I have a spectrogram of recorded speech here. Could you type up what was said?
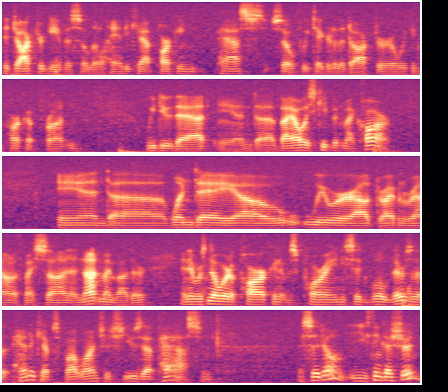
the doctor gave us a little handicap parking pass. So if we take her to the doctor, we can park up front, and we do that. And uh, but I always keep it in my car. And uh, one day uh, we were out driving around with my son and not my mother, and there was nowhere to park, and it was pouring. He said, "Well, there's a handicap spot. Why don't you use that pass?" And I said, "Oh, you think I should?"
